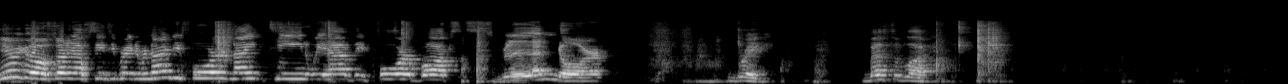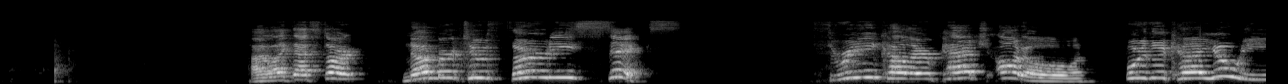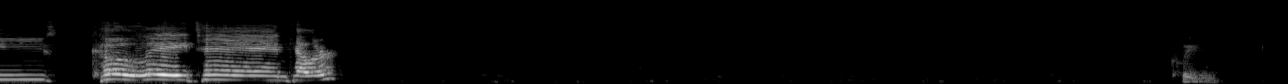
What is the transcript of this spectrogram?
Here we go. Starting off CNC break number 9419. We have the four box Splendor break. Best of luck. I like that start. Number 236. Three color patch auto for the Coyotes. Clayton Keller. Clayton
